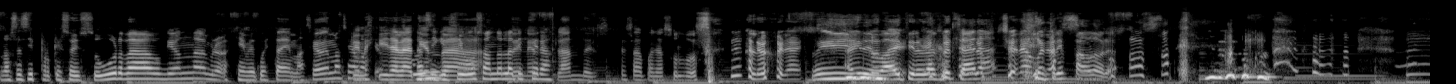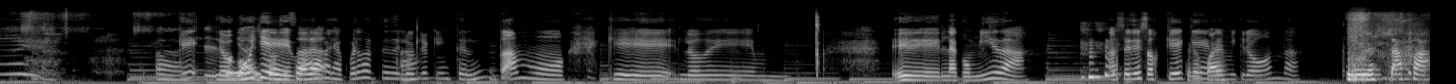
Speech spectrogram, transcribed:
No sé si es porque soy zurda o qué onda, pero es que me cuesta demasiado, demasiado. Tienes que ir a la tienda. Así que sigo usando la tijera. Flanders, esa para zurdos. a lo mejor hay, Sí, de va tiene una cuchara encrespadora. ¿Qué? Lo, oye, Bárbara, acuérdate del ¿Ah? otro que intentamos, que lo de mm, eh, la comida. Hacer esos queques en el microondas. Una estafa.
